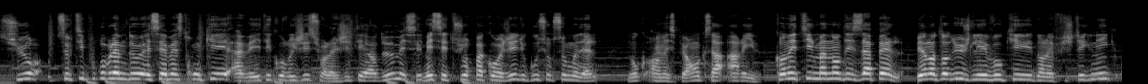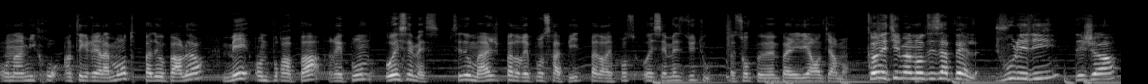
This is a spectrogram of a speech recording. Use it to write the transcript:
sur ce petit problème de SMS tronqué avait été corrigé sur la GTR 2 mais c'est toujours pas corrigé du coup sur ce modèle donc en espérant que ça arrive. Qu'en est-il maintenant des appels? Bien entendu, je l'ai évoqué dans la fiche technique, on a un micro intégré à la montre, pas de haut-parleur, mais on ne pourra pas répondre aux SMS. C'est dommage, pas de réponse rapide, pas de réponse aux SMS du tout. De toute façon, on peut même pas les lire entièrement. Qu'en est-il maintenant des appels? Je vous l'ai dit, déjà,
